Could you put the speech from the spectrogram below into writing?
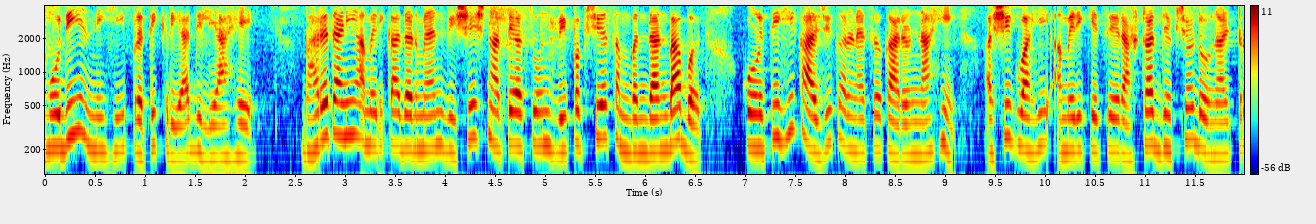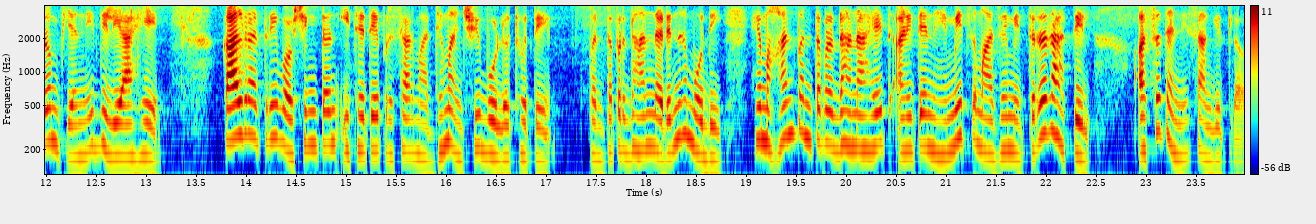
मोदी यांनी ही प्रतिक्रिया दिली आहे. भारत आणि अमेरिका दरम्यान विशेष नाते असून द्विपक्षीय संबंधांबाबत कोणतीही काळजी करण्याचं कारण नाही अशी ग्वाही अमेरिकेचे राष्ट्राध्यक्ष डोनाल्ड ट्रम्प यांनी दिली आहे. काल रात्री वॉशिंग्टन इथे ते प्रसारमाध्यमांशी बोलत होते. पंतप्रधान नरेंद्र मोदी हे महान पंतप्रधान आहेत आणि ते नेहमीच माझे मित्र राहतील असं त्यांनी सांगितलं.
